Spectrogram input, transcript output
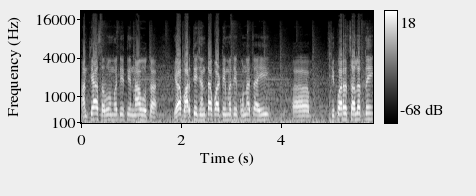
आणि त्या सर्वमध्ये ते नाव होता. या भारतीय जनता पार्टीमध्ये कोणाचाही शिफारस चालत नाही.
